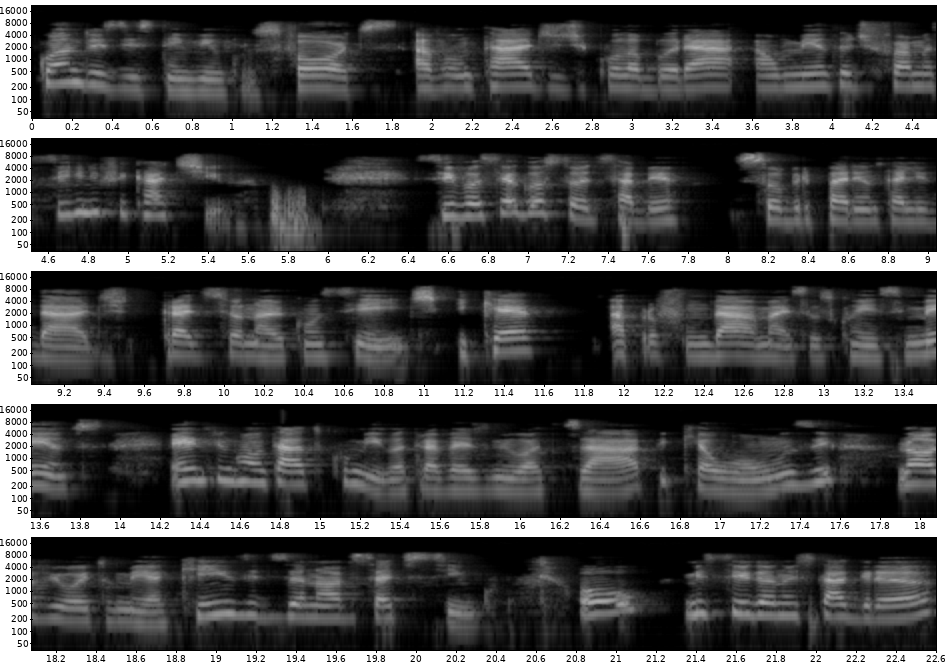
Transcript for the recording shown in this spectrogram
Quando existem vínculos fortes, a vontade de colaborar aumenta de forma significativa. Se você gostou de saber sobre parentalidade tradicional e consciente e quer aprofundar mais seus conhecimentos, entre em contato comigo através do meu WhatsApp, que é o 11 98615 1975, ou me siga no Instagram,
